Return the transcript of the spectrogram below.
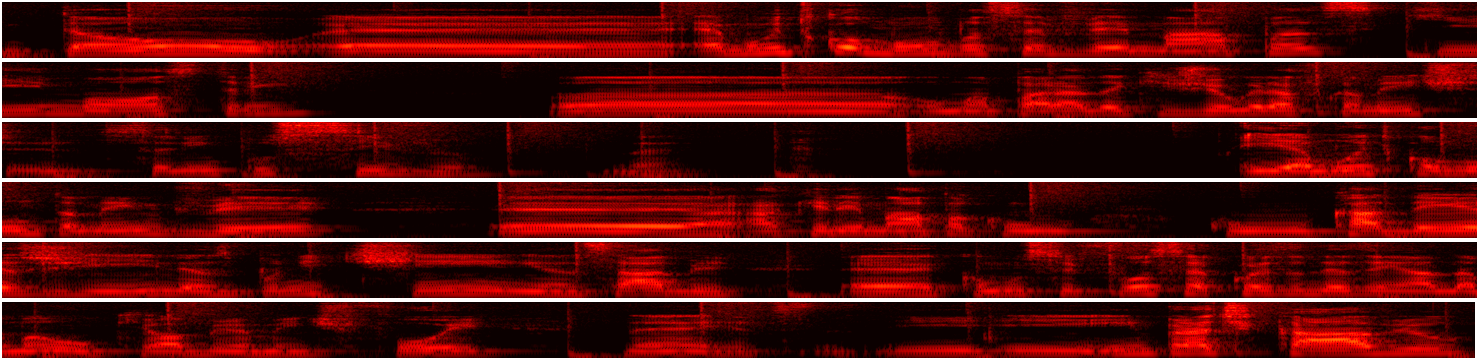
Então, é, é muito comum você ver mapas que mostrem uh, uma parada que geograficamente seria impossível, né? E é muito comum também ver aquele mapa com, com cadeias de ilhas bonitinhas, sabe? É, como se fosse a coisa desenhada à mão, o que obviamente foi, né? E, e impraticável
